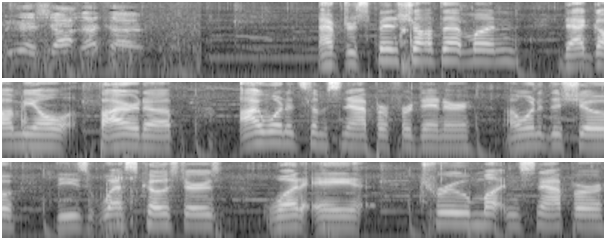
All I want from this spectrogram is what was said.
We got a shot that time. After Spin shot that mutton, that got me all fired up. I wanted some snapper for dinner. I wanted to show these West Coasters what a true mutton snapper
